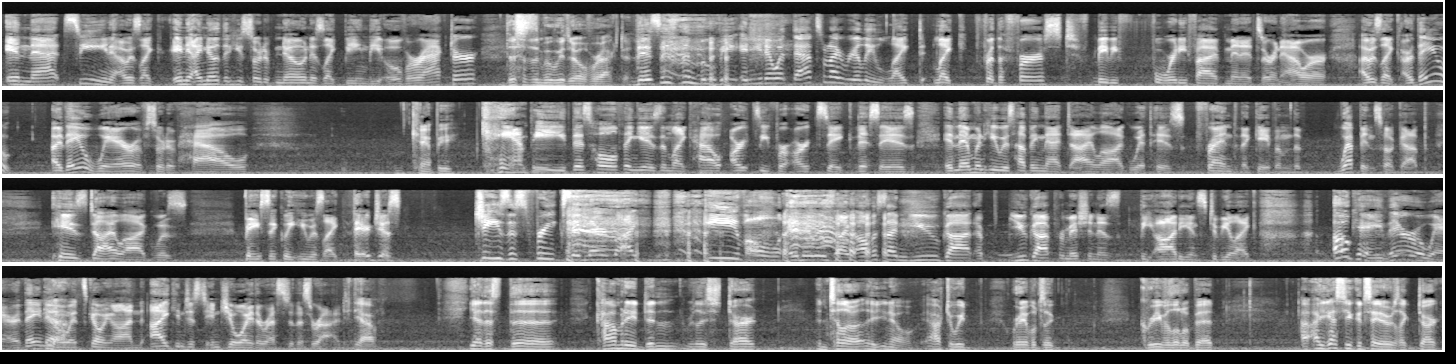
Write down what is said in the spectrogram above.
In that scene, I was like, and I know that he's sort of known as like being the over actor, this is the movie that overacted. This is the movie, and you know what? That's what I really liked. Like for the first maybe forty-five minutes or an hour, I was like, are they are they aware of sort of how Campy. campy this whole thing is, and like how artsy for art's sake this is? And then when he was having that dialogue with his friend that gave him the weapons hookup, his dialogue was basically he was like, they're just Jesus freaks and they're like evil and it was like all of a sudden you got a, you got permission as the audience to be like okay they're aware they know Yeah. what's going on I can just enjoy the rest of this ride Yeah, yeah. This the comedy didn't really start until uh, you know after we were able to grieve a little bit. I, I guess you could say there was like dark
